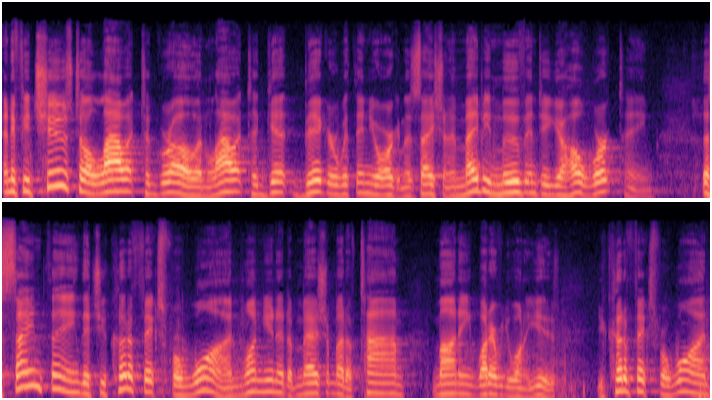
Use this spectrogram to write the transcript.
and if you choose to allow it to grow and allow it to get bigger within your organization and maybe move into your whole work team, the same thing that you could have fixed for one, one unit of measurement of time, money, whatever you want to use, you could have fixed for one,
